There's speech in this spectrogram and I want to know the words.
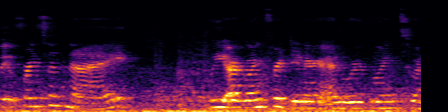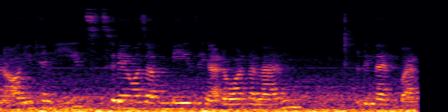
fit for tonight. We are going for dinner and we're going to an all you can eat. Today was amazing at the Wonderland. The night one.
